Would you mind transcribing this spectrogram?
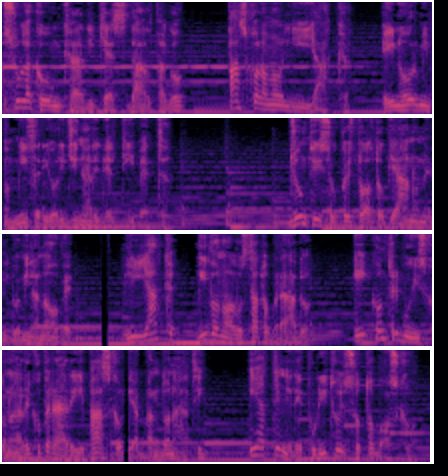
Sulla conca di Chies d'Alpago pascolano gli yak, enormi mammiferi originari del Tibet. Giunti su questo altopiano nel 2009, gli yak vivono allo stato brado e contribuiscono a recuperare i pascoli abbandonati e a tenere pulito il sottobosco.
